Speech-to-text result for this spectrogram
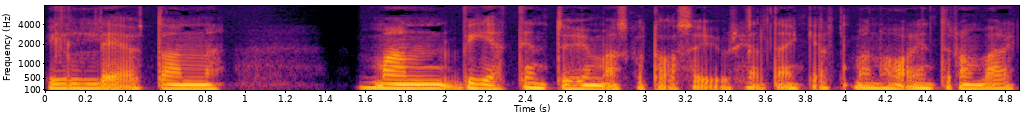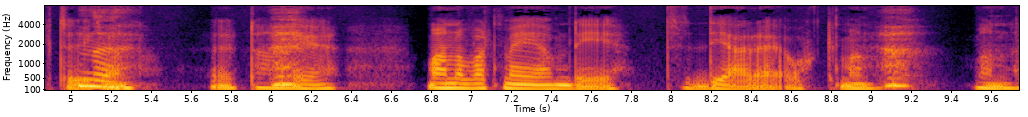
vill det, utan man vet inte hur man ska ta sig ur helt enkelt. Man har inte de verktygen. Nej. Utan det, man har varit med om det tidigare och man, man,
